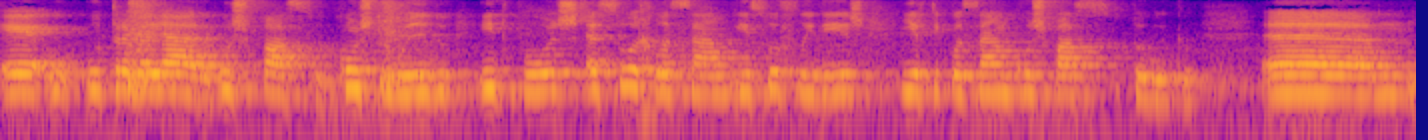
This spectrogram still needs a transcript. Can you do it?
é o, o, trabalhar o espaço construído e depois a sua relação e a sua fluidez e articulação com o espaço público. Uh,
